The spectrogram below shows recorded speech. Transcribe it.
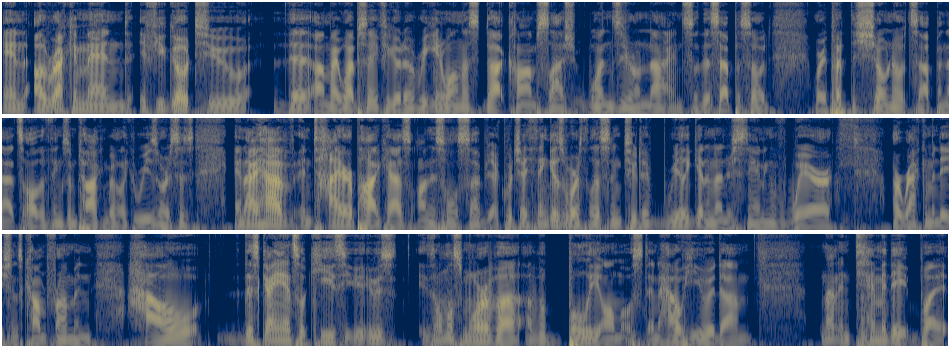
and I recommend if you go to the uh, my website, if you go to regainedwellness.com slash 109, so this episode where I put the show notes up, and that's all the things I'm talking about, like resources. And I have entire podcasts on this whole subject, which I think is worth listening to to really get an understanding of where our recommendations come from and how this guy Ancel Keys he, he was he's almost more of a of a bully almost and how he would um not intimidate but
